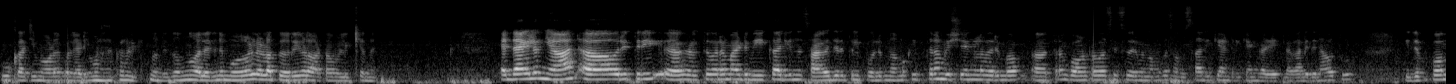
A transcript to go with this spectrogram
പൂക്കാച്ചി മോളെ പോലെ മോളൊക്കെ വിളിക്കുന്നുണ്ട്. ഇതൊന്നും അല്ല ഇതിന്റെ മുകളിലുള്ള തെറികളാട്ടോ വിളിക്കുന്നത് എന്തായാലും ഞാൻ ഒരു ഇത്തിരി ഹെൽത്ത് പരമായിട്ട് വീക്കായിരിക്കുന്ന സാഹചര്യത്തിൽ പോലും നമുക്ക് ഇത്തരം വിഷയങ്ങൾ വരുമ്പോൾ ഇത്തരം കോൺട്രവേഴ്സീസ് വരുമ്പോൾ നമുക്ക് സംസാരിക്കാണ്ടിരിക്കാൻ കഴിയില്ല കാരണം ഇതിനകത്തു ഇതിപ്പം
